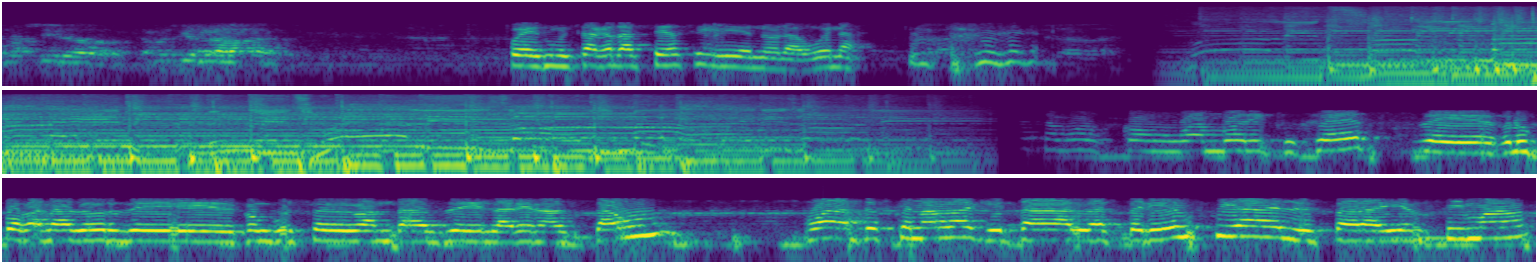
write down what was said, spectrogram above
hemos ido, hemos ido trabajando. pues muchas gracias y enhorabuena. Estamos con One Body to Head, de grupo ganador del concurso de bandas del Arena Town. Bueno, antes que nada, ¿qué tal la experiencia, el estar ahí encima?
